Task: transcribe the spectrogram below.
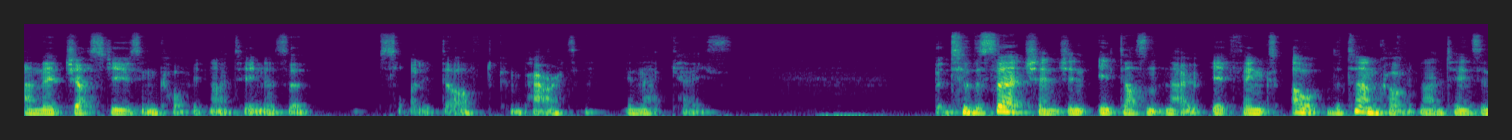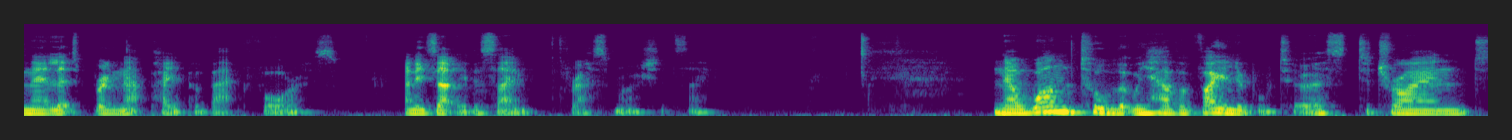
and they're just using COVID 19 as a slightly daft comparator in that case. But to the search engine, it doesn't know. It thinks, oh, the term COVID 19 is in there, let's bring that paper back for us. And exactly the same for asthma, I should say. Now, one tool that we have available to us to try and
